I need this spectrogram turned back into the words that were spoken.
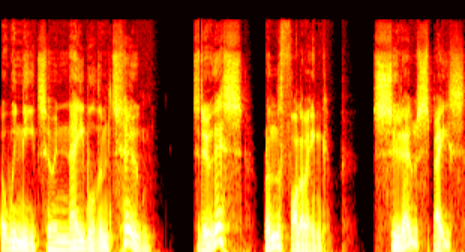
but we need to enable them too. To do this, run the following sudo space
